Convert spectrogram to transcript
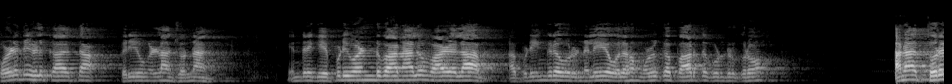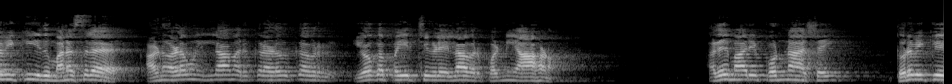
குழந்தைகளுக்காகத்தான் பெரியவங்கள்லாம் சொன்னாங்க. இன்றைக்கு எப்படி வேண்டுமானாலும் வாழலாம் அப்படிங்கிற ஒரு நிலையை உலகம் முழுக்க பார்த்து கொண்டிருக்கிறோம். ஆனால் துறவிக்கு இது மனசில் அணு அளவும் இல்லாமல் இருக்கிற அளவுக்கு அவர் யோக பயிற்சிகளை எல்லாம் அவர் பண்ணி ஆகணும். அதே மாதிரி பொன்னாசை துறவிக்கு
